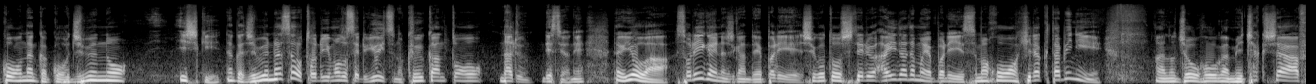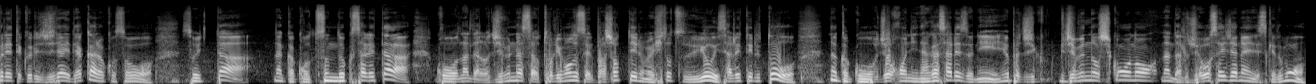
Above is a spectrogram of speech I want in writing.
こうなんかこう自分の意識、なんか自分らしさを取り戻せる唯一の空間となるんですよね。だから要は、それ以外の時間でやっぱり仕事をしてる間でもやっぱりスマホを開くたびに、あの情報がめちゃくちゃ溢れてくる時代だからこそ、そういったなんかこう積んどくされたこうなんだろう自分らしさを取り戻せる場所っていうのが一つ用意されてるとなんかこう情報に流されずにやっぱ自分の思考のなんだろう情勢じゃないですけども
